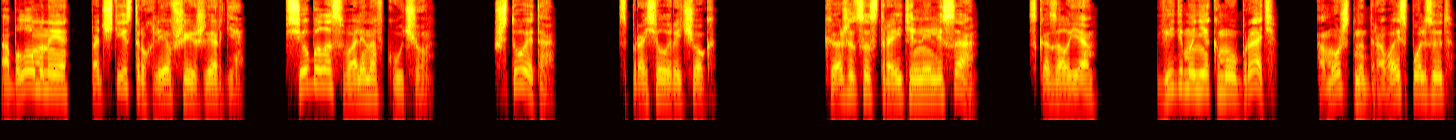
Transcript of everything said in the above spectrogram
обломанные, почти струхлевшие жерди. Все было свалено в кучу. «Что это?» — спросил рычок. «Кажется, строительные леса», — сказал я. «Видимо, некому убрать, а может, на дрова используют».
